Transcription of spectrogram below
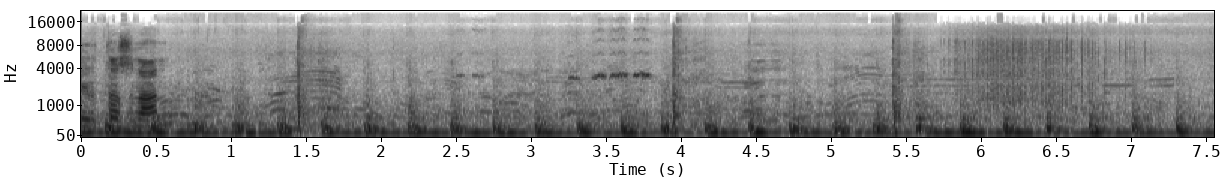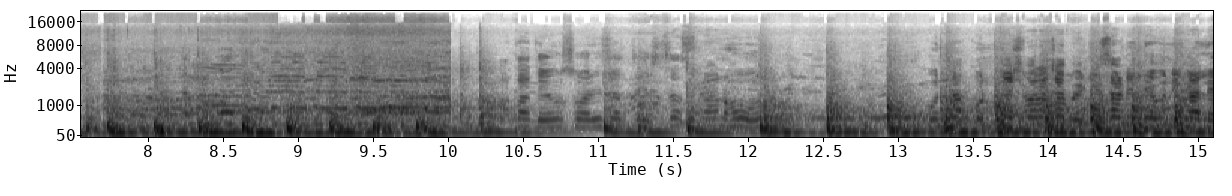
तीर्थस्नान. आता देवस्वारीचं तीर्थस्नान होऊन पुन्हा कुणकेश्वराच्या भेटीसाठी देव निघाले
